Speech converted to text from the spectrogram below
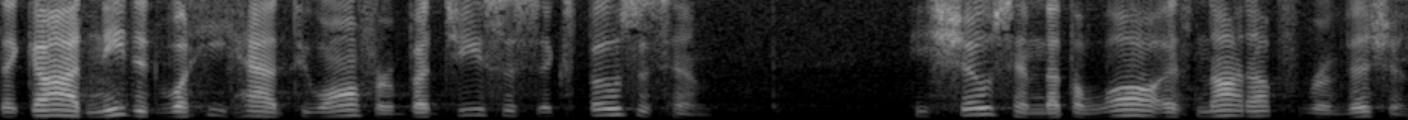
that God needed what he had to offer, but Jesus exposes him. He shows him that the law is not up for revision,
